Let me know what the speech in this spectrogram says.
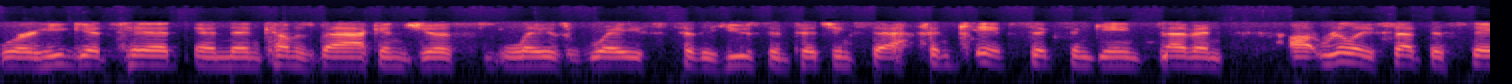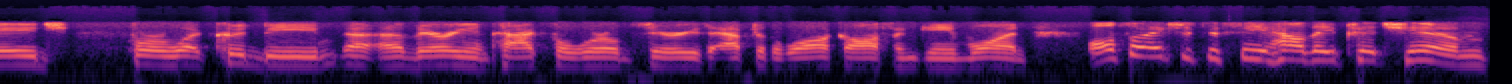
where he gets hit and then comes back and just lays waste to the Houston pitching staff in Game Six and Game Seven, uh, really set the stage for what could be a, a very impactful World Series after the walk off in Game One. Also anxious to see how they pitch him,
